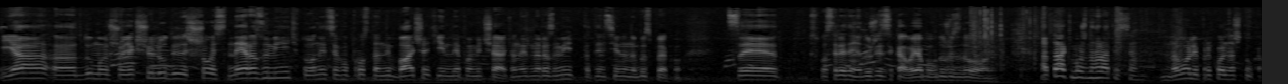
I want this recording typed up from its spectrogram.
Я е, думаю, що якщо люди щось не розуміють, то вони цього просто не бачать і не помічають. Вони не розуміють потенційну небезпеку. Це спостереження дуже цікаво, я був дуже здивований. А так можна гратися. Доволі прикольна штука.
